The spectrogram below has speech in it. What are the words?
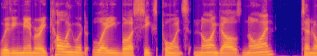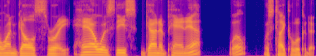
living memory. Collingwood leading by six points, nine goals, nine to nine goals, three. How was this going to pan out? Well, let's take a look at it.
